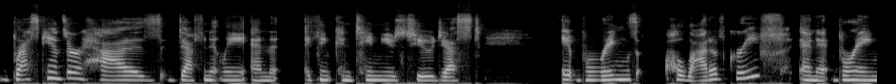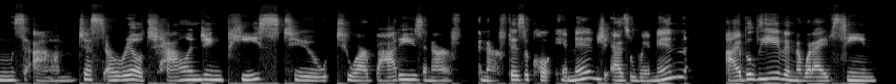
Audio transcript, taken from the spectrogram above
breast cancer has definitely and I think continues to just it brings a lot of grief and it brings um, just a real challenging piece to to our bodies and our and our physical image as women I believe and what I've seen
